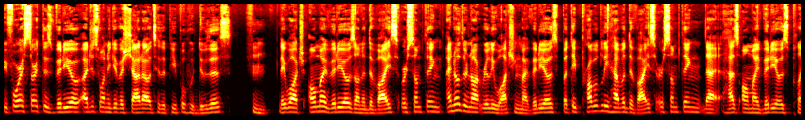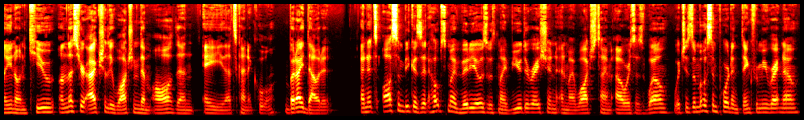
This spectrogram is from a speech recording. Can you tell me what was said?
Before I start this video, I just want to give a shout out to the people who do this. Hmm. They watch all my videos on a device or something. I know they're not really watching my videos, but they probably have a device or something that has all my videos playing on queue. Unless you're actually watching them all, then hey, that's kind of cool. But I doubt it. And it's awesome because it helps my videos with my view duration and my watch time hours as well, which is the most important thing for me right now.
